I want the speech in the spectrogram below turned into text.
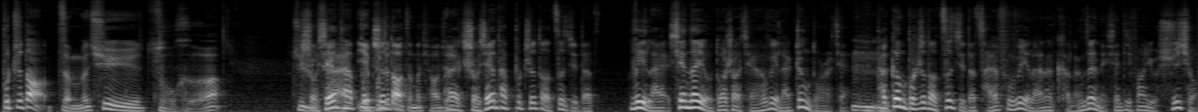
不知道怎么去组合，首先他也不知道怎么调整。哎，首先他不知道自己的未来现在有多少钱和未来挣多少钱，嗯嗯嗯。他更不知道自己的财富未来呢可能在哪些地方有需求，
